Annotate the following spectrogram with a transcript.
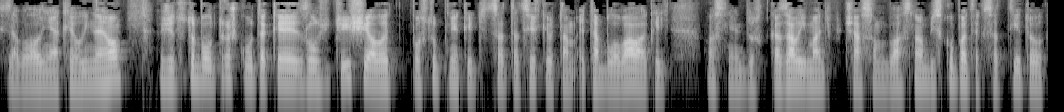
si zavolali nejakého iného. Takže toto bolo trošku také zložitejšie, ale postupne, keď sa tá církev tam etablovala, keď vlastne dokázali mať časom vlastného biskupa, tak sa tieto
